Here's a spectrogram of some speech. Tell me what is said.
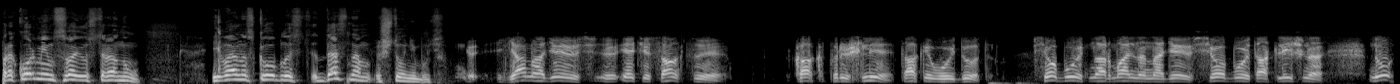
прокормим свою страну. Ивановская область даст нам что-нибудь? Я надеюсь, э, эти санкции как пришли, так и уйдут. Все будет нормально, надеюсь, все будет отлично. Ну,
